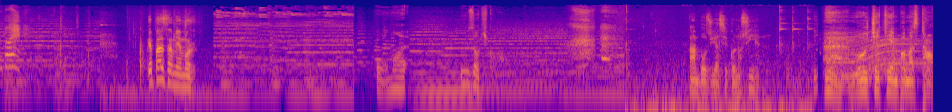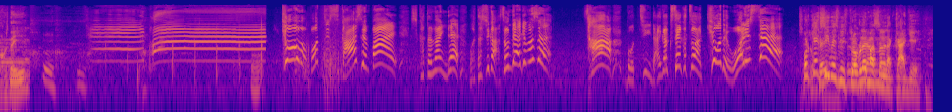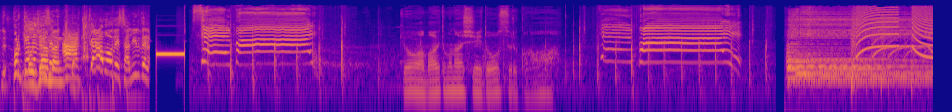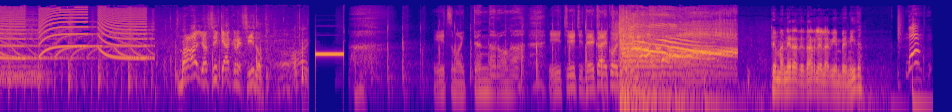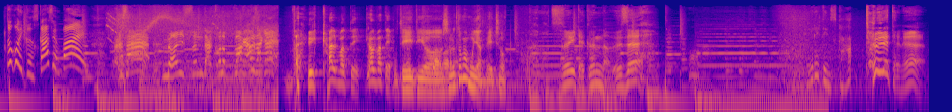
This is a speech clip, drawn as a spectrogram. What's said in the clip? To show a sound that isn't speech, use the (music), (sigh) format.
先輩 ¿Qué pasa, mi amor? お前宇崎か Ambos ya se conocían. Mucho tiempo más tarde. ないんで私が遊んであげますさあぼっちい大学生活は今日で終わりっす ¿Por qué exhibes mis problemas en la calle? ¿Por qué Lo le dices, llaman- acabo de salir de la... 今日はバイトもないしどうするかな Vaya, sí que ha crecido. いつも言ってんだろうがいちいちでかい声で ¿Qué manera de darle la bienvenida? でどこ行くんすか先輩何すんだこのバカうざけ。cálmate, cálmate. Sí, tío, se lo toma muy a pecho. ついてくんなうぜ。照れてんすか？照れてね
